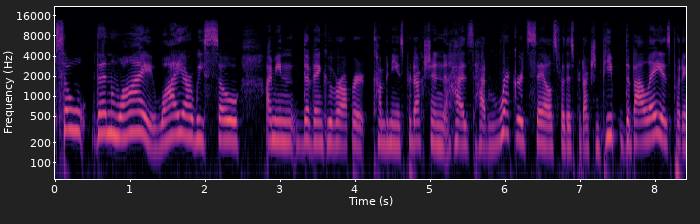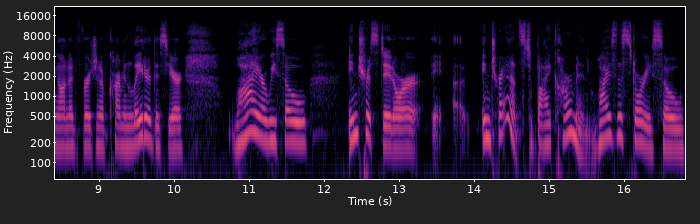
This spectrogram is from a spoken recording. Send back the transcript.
So then why? Why are we so I mean, the Vancouver Opera Company's production has had record sales for this production. Peop the ballet is putting on a version of Carmen later this year. Why are we so interested or uh, entranced by Carmen? Why is this story so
